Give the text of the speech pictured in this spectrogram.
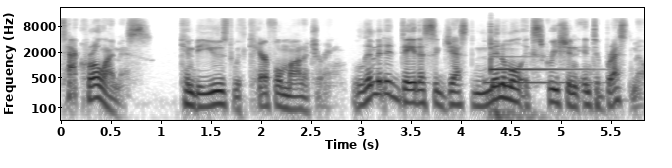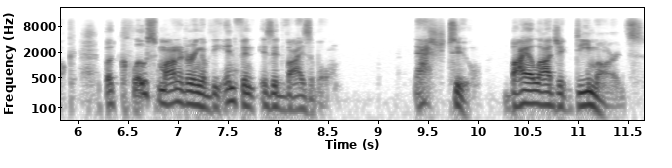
Tacrolimus can be used with careful monitoring. Limited data suggest minimal excretion into breast milk, but close monitoring of the infant is advisable. NASH2, biologic DMARDs,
